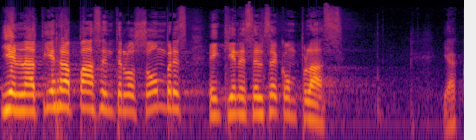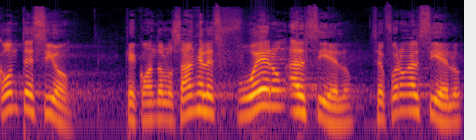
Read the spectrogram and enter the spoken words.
y en la tierra paz entre los hombres en quienes Él se complace. Y aconteció que cuando los ángeles fueron al cielo, se fueron al cielo,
